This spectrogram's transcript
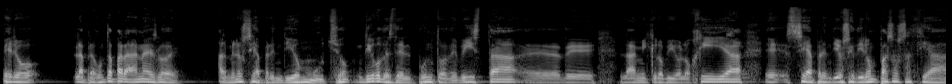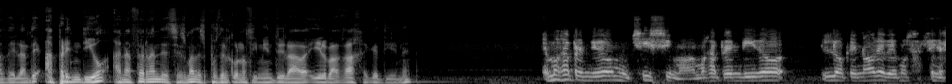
pero la pregunta para Ana es lo de, al menos se aprendió mucho, digo desde el punto de vista eh, de la microbiología, eh, se aprendió, se dieron pasos hacia adelante. ¿Aprendió Ana Fernández Sesma después del conocimiento y, la, y el bagaje que tiene? Hemos aprendido muchísimo, hemos aprendido lo que no debemos hacer.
